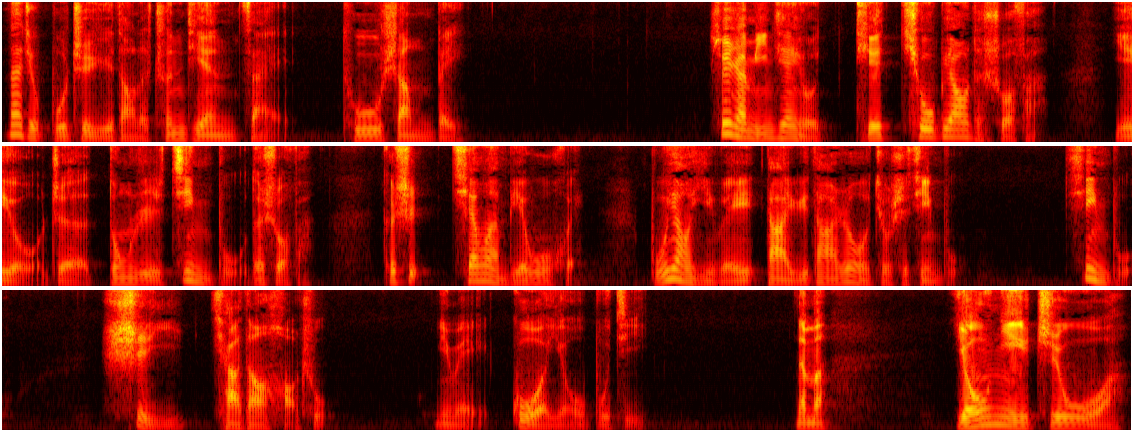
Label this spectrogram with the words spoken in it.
那就不至于到了春天再徒伤悲。虽然民间有贴秋膘的说法，也有这冬日进补的说法，可是千万别误会，不要以为大鱼大肉就是进补，进补适宜。恰到好处，因为过犹不及。那么，油腻之物啊，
